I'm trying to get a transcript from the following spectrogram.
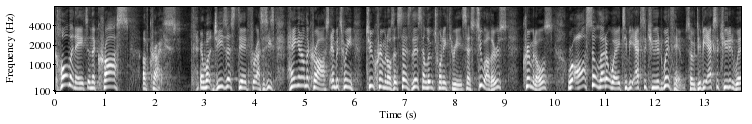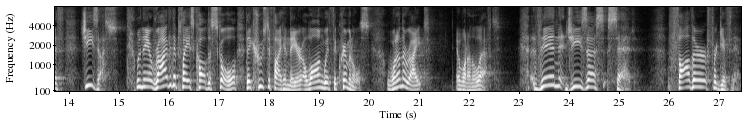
culminates in the cross of Christ. And what Jesus did for us is he's hanging on the cross in between two criminals. It says this in Luke 23. It says, Two others, criminals, were also led away to be executed with him. So to be executed with Jesus. When they arrived at the place called the skull, they crucified him there along with the criminals, one on the right and one on the left. Then Jesus said, Father, forgive them,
